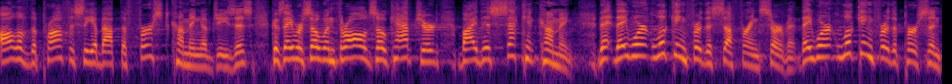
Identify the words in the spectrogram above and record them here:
all of the prophecy about the first coming of Jesus because they were so enthralled, so captured by this second coming. They, they weren't looking for the suffering servant. They weren't looking for the person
